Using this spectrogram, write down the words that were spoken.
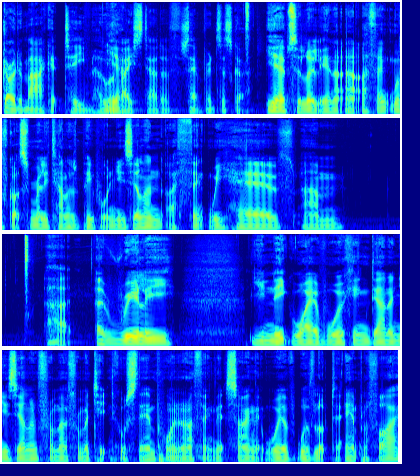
go to market team who Yeah. are based out of San Francisco. Yeah, absolutely. And I, I think we've got some really talented people in New Zealand. I think we have um, uh, a really unique way of working down in New Zealand from a from a technical standpoint, and I think that's something that we've we've looked to amplify.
